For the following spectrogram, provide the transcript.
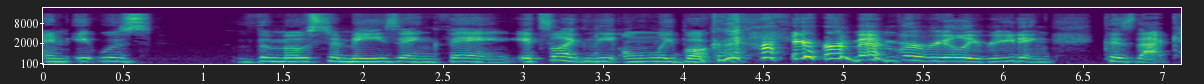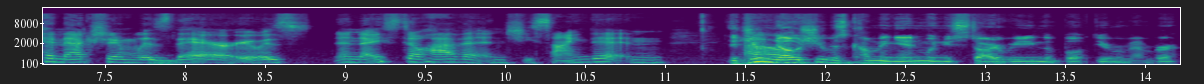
and it was the most amazing thing. It's like the only book that I remember really reading because that connection was there. It was, and I still have it, and she signed it. And did you um, know she was coming in when you started reading the book? Do you remember?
